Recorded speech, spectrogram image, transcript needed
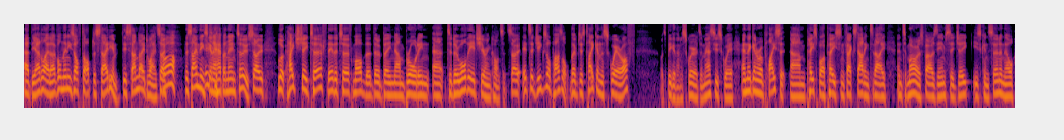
at the Adelaide Oval. And then he's off to Optus Stadium this Sunday, Dwayne. So Oh, the same thing's going to happen then too. So look, HG Turf, they're the turf mob that, that have been um, brought in uh, to do all the Ed Sheeran concerts. So it's a jigsaw puzzle. They've just taken the square off. Well, it's bigger than a square, it's a massive square, and they're going to replace it um, piece by piece. In fact, starting today and tomorrow, as far as the MCG is concerned, and they'll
